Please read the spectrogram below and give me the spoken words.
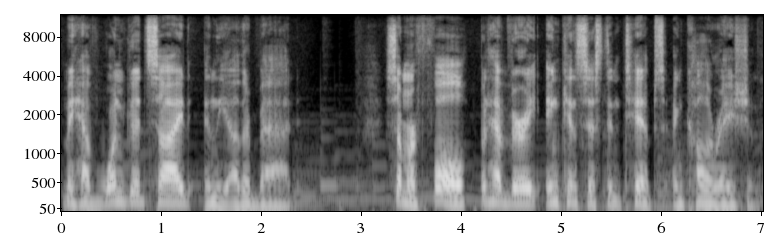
may have one good side and the other bad. Some are full but have very inconsistent tips and coloration.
